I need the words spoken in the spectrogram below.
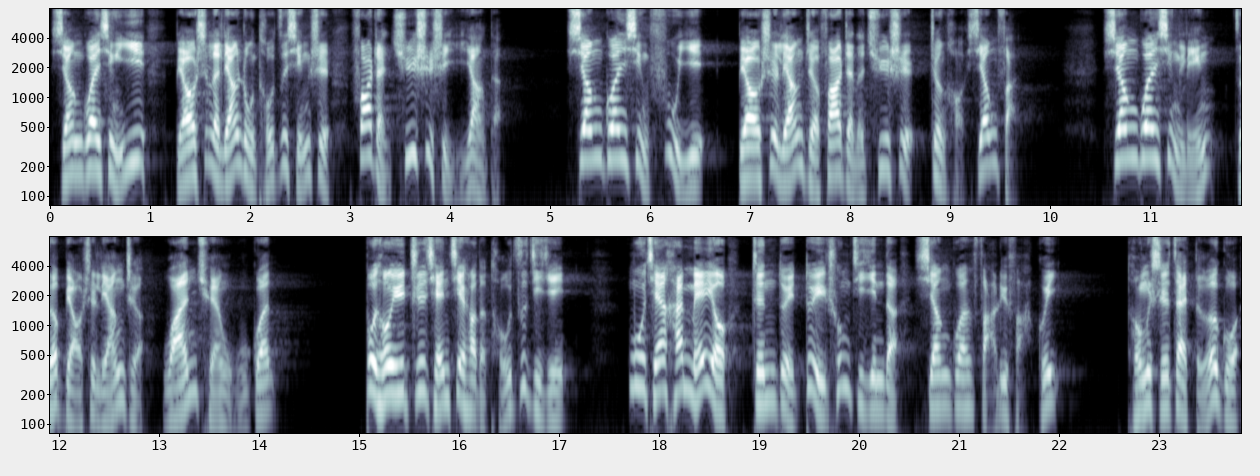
相关性一表示了两种投资形式发展趋势是一样的，相关性负一表示两者发展的趋势正好相反。相关性零则表示两者完全无关。不同于之前介绍的投资基金，目前还没有针对对冲基金的相关法律法规。同时，在德国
